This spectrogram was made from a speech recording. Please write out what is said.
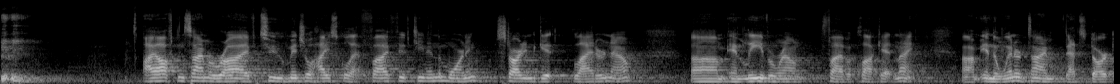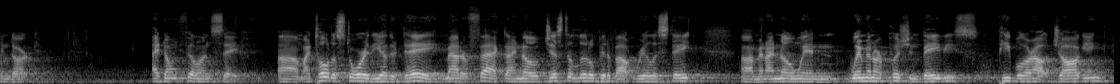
I oftentimes arrive to Mitchell High School at 5.15 in the morning, starting to get lighter now, um, and leave around 5 o'clock at night. Um, in the wintertime, that's dark and dark. I don't feel unsafe. Um, I told a story the other day. Matter of fact, I know just a little bit about real estate, um, and I know when women are pushing babies, people are out jogging,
